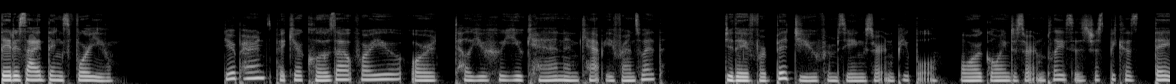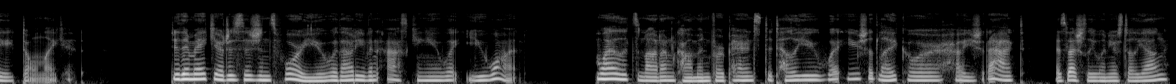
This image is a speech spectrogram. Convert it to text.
they decide things for you. Do your parents pick your clothes out for you or tell you who you can and can't be friends with? Do they forbid you from seeing certain people or going to certain places just because they don't like it? Do they make your decisions for you without even asking you what you want? While it's not uncommon for parents to tell you what you should like or how you should act, especially when you're still young,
